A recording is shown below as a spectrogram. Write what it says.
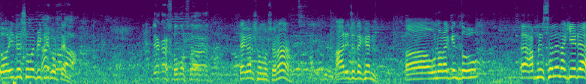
তো ঈদের সময় বিক্রি করতেন? টাকার সমস্যা। টাকার সমস্যা না? আর এই যে দেখেন ওনারা কিন্তু আপনার ছেলে নাকি এটা?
